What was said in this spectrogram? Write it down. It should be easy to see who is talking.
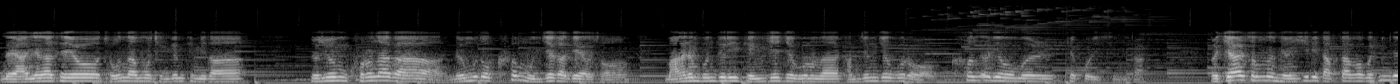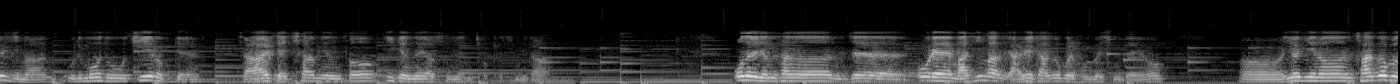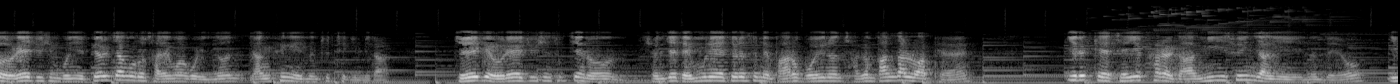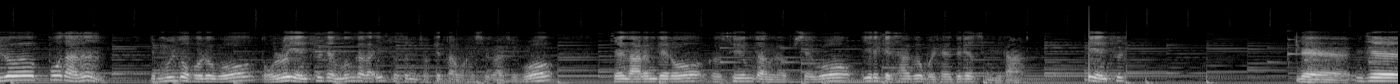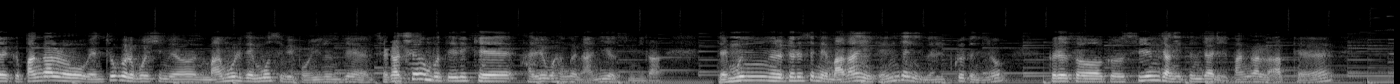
Speaker 1: 네, 안녕하세요. 좋은 나무 정경태입니다. 요즘 코로나가 너무도 큰 문제가 되어서 많은 분들이 경제적으로나 감정적으로 큰 어려움을 겪고 있습니다. 어찌할 수 없는 현실이 답답하고 힘들지만 우리 모두 지혜롭게 잘 대처하면서 이겨내었으면 좋겠습니다. 오늘 영상은 이제 올해 마지막 야외 작업을 한 것인데요. 어, 여기는 작업을 의뢰해 주신 분이 별장으로 사용하고 있는 양평에 있는 주택입니다. 저에게 의뢰해 주신 숙제는 현재 대문에 들어서면 바로 보이는 작은 방갈로 앞에 이렇게 제 역할을 다한 미니 수영장이 있는데요. 이것보다는 물도 흐르고 돌로 연출된 뭔가가 있었으면 좋겠다고 하셔가지고 제 나름대로 그 수영장을 없애고 이렇게 작업을 해드렸습니다. 연출 네, 이제 그 방갈로 왼쪽으로 보시면 마무리된 모습이 보이는데 제가 처음부터 이렇게 하려고 한 건 아니었습니다. 대문을 들었으면 마당이 굉장히 넓거든요. 그래서 그 수영장 있던 자리 방갈로 앞에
